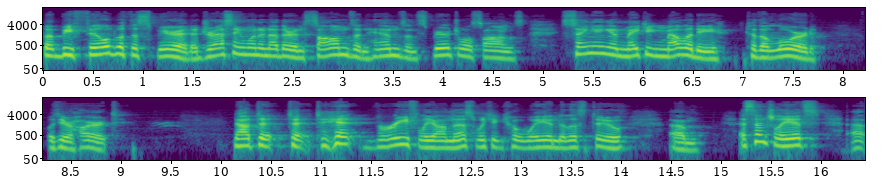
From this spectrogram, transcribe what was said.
but be filled with the Spirit, addressing one another in psalms and hymns and spiritual songs, singing and making melody to the Lord with your heart. Now, to, to, to hit briefly on this, we could go way into this too. Um, Essentially, it's uh,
